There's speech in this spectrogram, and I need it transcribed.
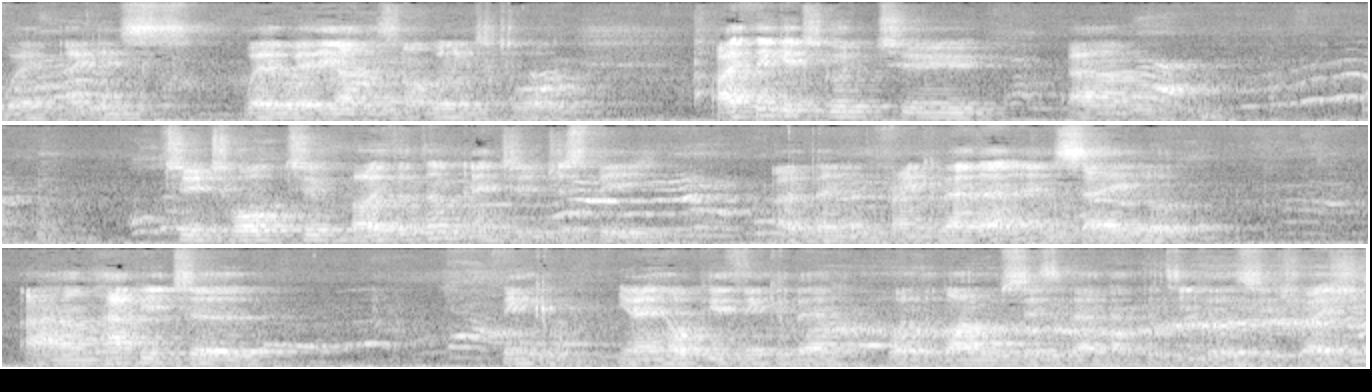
where against where, where the other's not willing to talk? I think it's good to um, to talk to both of them and to just be open and frank about that and say, look, I'm happy to think, you know, help you think about what the Bible says about that particular situation,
